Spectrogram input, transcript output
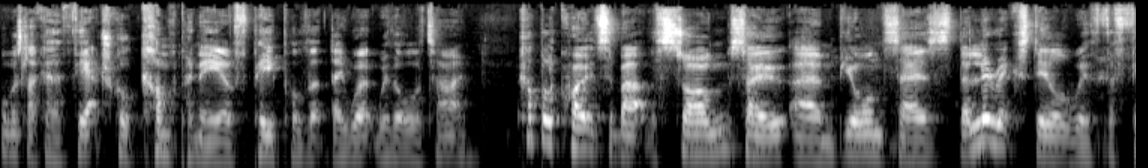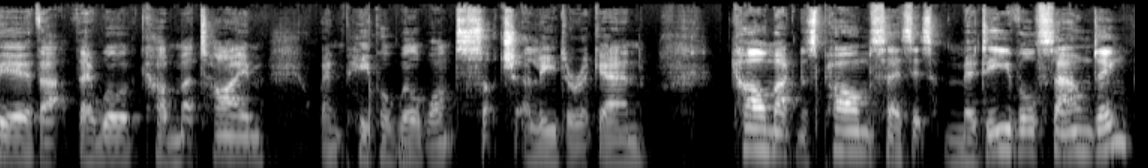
almost like a theatrical company of people that they work with all the time. A couple of quotes about the song. So um, Bjorn says the lyrics deal with the fear that there will come a time when people will want such a leader again. Carl Magnus Palm says it's medieval sounding.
